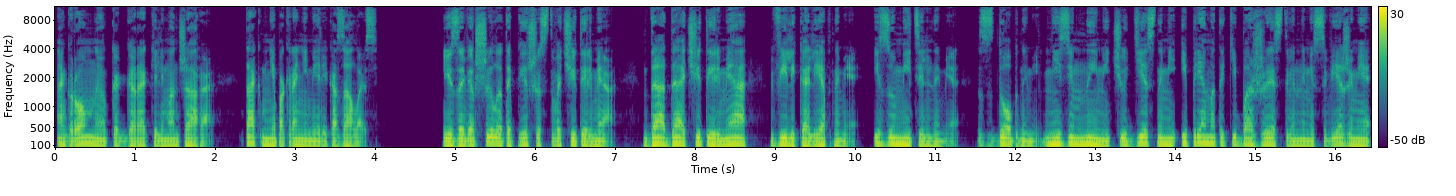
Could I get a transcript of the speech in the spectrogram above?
огромную, как гора Килиманджаро. Так мне, по крайней мере, казалось. И завершил это пиршество четырьмя. Да-да, четырьмя великолепными, изумительными, сдобными, неземными, чудесными и прямо-таки божественными свежими,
